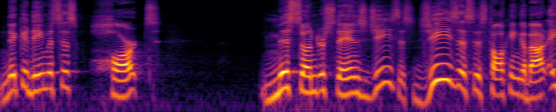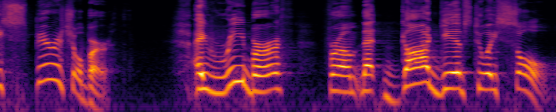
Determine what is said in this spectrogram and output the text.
Nicodemus's heart misunderstands Jesus. Jesus is talking about a spiritual birth, a rebirth from that God gives to a soul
